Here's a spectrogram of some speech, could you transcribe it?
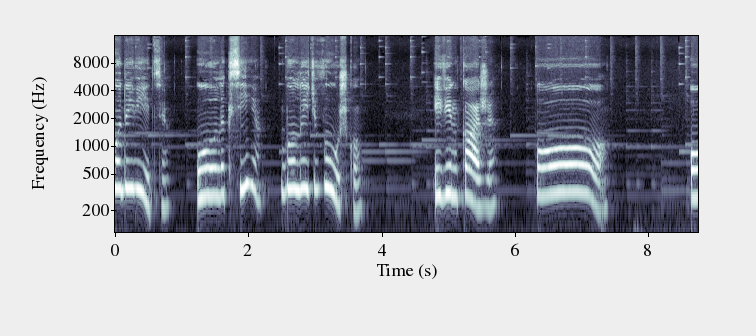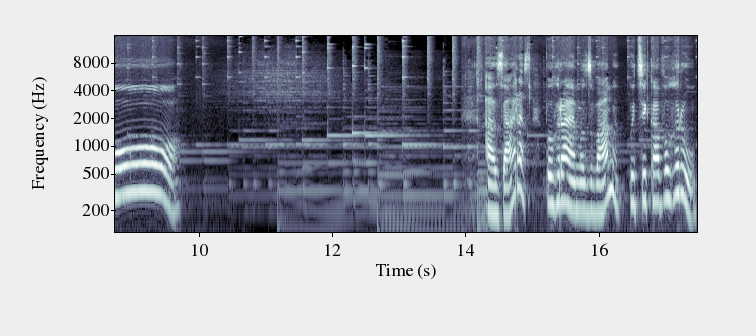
Подивіться, у Олексія болить вушко. І він каже О. О. А зараз пограємо з вами у цікаву гру.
